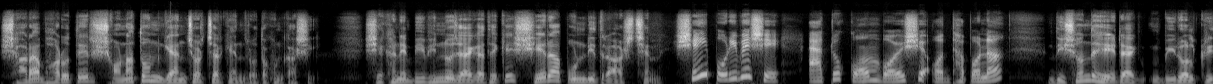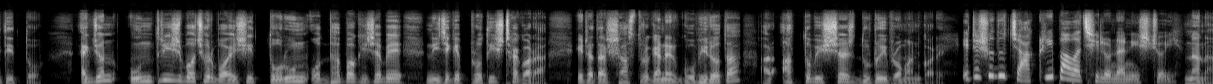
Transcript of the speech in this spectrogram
সারা ভারতের সনাতন জ্ঞানচর্চার কেন্দ্র তখন কাশী। সেখানে বিভিন্ন জায়গা থেকে সেরা পণ্ডিতরা আসছেন। সেই পরিবেশে এত কম বয়সে অধ্যাপনা? নিঃসন্দেহে এটা এক বিরল কৃতিত্ব। একজন ২৯ বছর বয়সী তরুণ অধ্যাপক হিসেবে নিজেকে প্রতিষ্ঠা করা এটা তার শাস্ত্রজ্ঞানের গভীরতা আর আত্মবিশ্বাস দুটোই প্রমাণ করে। এটা শুধু চাকরি পাওয়া ছিল না নিশ্চয়ই। না না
